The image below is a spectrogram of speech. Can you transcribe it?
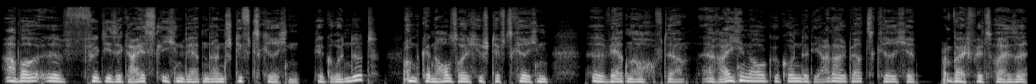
Aber äh, für diese Geistlichen werden dann Stiftskirchen gegründet. Und genau solche Stiftskirchen äh, werden auch auf der Reichenau gegründet, die Adalbertskirche beispielsweise,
